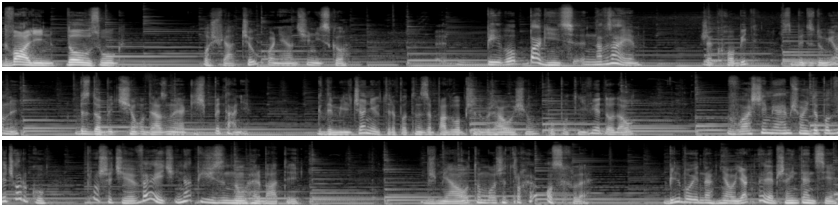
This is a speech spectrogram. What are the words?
Dwalin, do usług! Oświadczył, kłaniając się nisko. Bilbo Baggins, nawzajem, rzekł hobbit, zbyt zdumiony, by zdobyć się od razu na jakieś pytanie. Gdy milczenie, które potem zapadło, przedłużało się, kłopotliwie dodał Właśnie miałem siąść do podwieczorku. Proszę cię, wejdź i napij ze mną herbaty. Brzmiało to może trochę oschle, Bilbo jednak miał jak najlepsze intencje.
